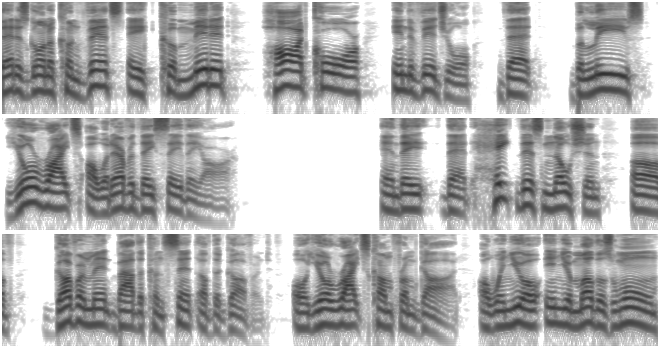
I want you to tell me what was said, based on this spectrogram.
that is going to convince a committed, hardcore individual that believes your rights are whatever they say they are. And they that hate this notion of government by the consent of the governed, or your rights come from God, or when you're in your mother's womb,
